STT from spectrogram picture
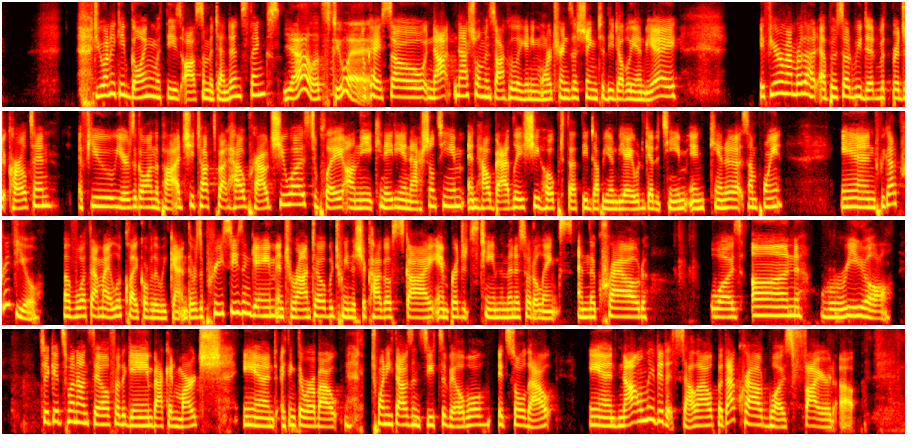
Do you want to keep going with these awesome attendance things? Yeah, let's do it. Okay, so not National Women's Soccer League anymore, transitioning to the WNBA. If you remember that episode we did with Bridget Carleton a few years ago on the pod, she talked about how proud she was to play on the Canadian national team and how badly she hoped that the WNBA would get a team in Canada at some point. And we got a preview of what that might look like over the weekend. There was a preseason game in Toronto between the Chicago Sky and Bridget's team, the Minnesota Lynx, and the crowd was unreal. Tickets went on sale for the game back in March, and I think there were about 20,000 seats available. It sold out. And not only did it sell out, but that crowd was fired up.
